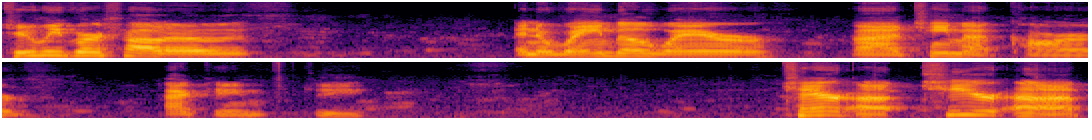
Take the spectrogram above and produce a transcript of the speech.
two reverse holos and a rainbow wear uh, team up card. Tag team. See. Cheer up, cheer up.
